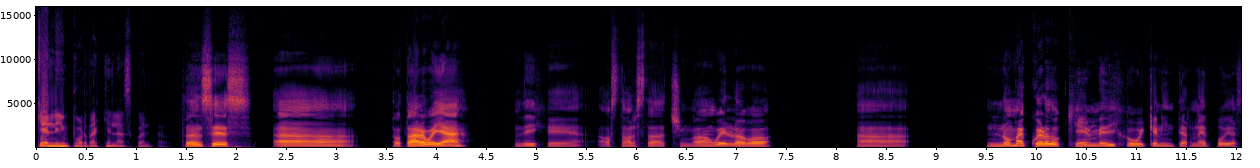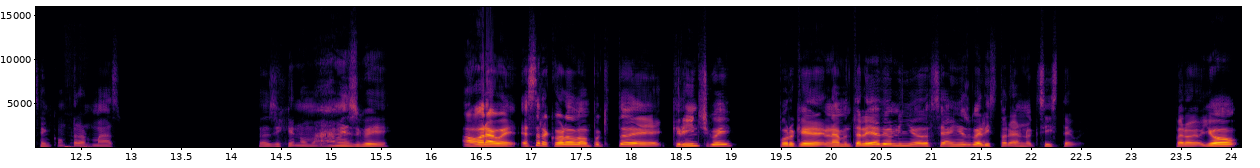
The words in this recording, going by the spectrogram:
¿Quién le importa? ¿Quién las cuenta, güey? Entonces, ah, total, güey, ya. Dije, oh, esta madre está chingón, güey. Luego, ah, no me acuerdo quién me dijo, güey, que en internet podías encontrar más. Entonces dije, no mames, güey. Ahora, güey, este recuerdo va un poquito de cringe, güey. Porque en la mentalidad de un niño de 12 años, güey, el historial no existe, güey. Pero yo,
